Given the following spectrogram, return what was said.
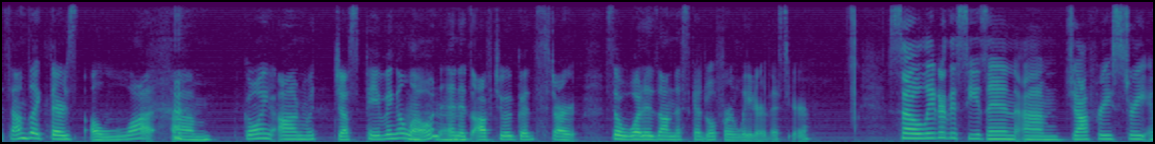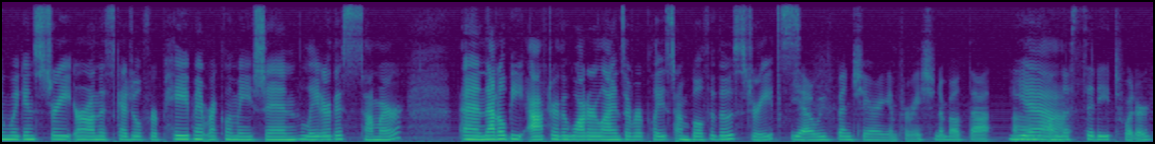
it sounds like there's a lot um, going on with just paving alone, and Mhm. it's off to a good start. So, what is on the schedule for later this year? So later this season, um, Joffrey Street and Wigan Street are on the schedule for pavement reclamation later this summer. And that'll be after the water lines are replaced on both of those streets. Yeah, we've been sharing information about that um, Yeah. on the city Twitter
